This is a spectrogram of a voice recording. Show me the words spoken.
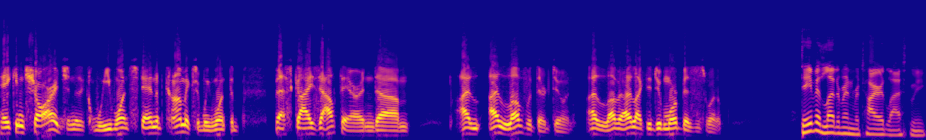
taking charge and like, we want stand-up comics and we want the best guys out there. And um, I I love what they're doing. I love it. I'd like to do more business with them. David Letterman retired last week.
